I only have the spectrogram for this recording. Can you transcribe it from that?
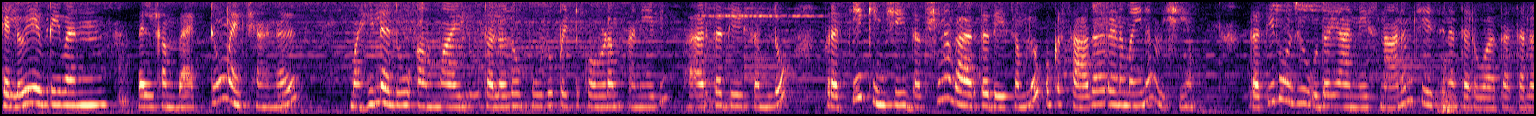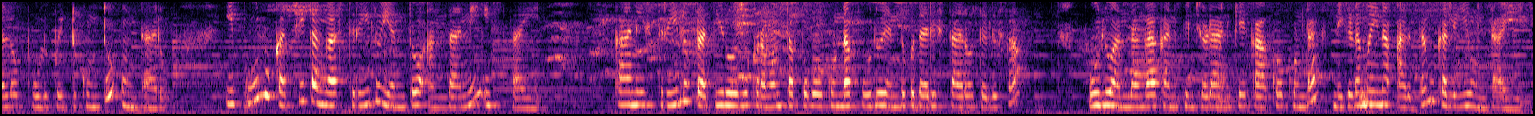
Hello everyone welcome back to my channel మహిళలు అమ్మాయిలు తలలో పూలు పెట్టుకోవడం అనేది భారతదేశంలో ప్రత్యేకించి దక్షిణ భారతదేశంలో ఒక సాధారణమైన విషయం. ప్రతిరోజు ఉదయాన్నే స్నానం చేసిన తరువాత తలలో పూలు పెట్టుకుంటూ ఉంటారు. ఈ పూలు ఖచ్చితంగా స్త్రీలు ఎంతో అందాన్ని ఇస్తాయి. కానీ స్త్రీలు ప్రతిరోజు క్రమం తప్పుకోకుండా పూలు ఎందుకు ధరిస్తారో తెలుసా? పూలు అందంగా కనిపించడానికే కాకోకుండా నిగడమైన అర్థం కలిగి ఉంటాయి.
